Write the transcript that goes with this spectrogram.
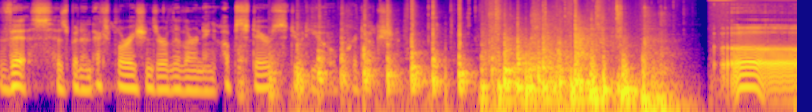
This has been an Explorations Early Learning Upstairs Studio production. Oh.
